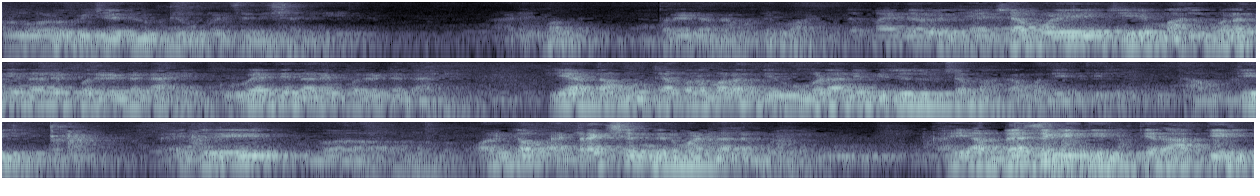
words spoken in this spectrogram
हळूहळू विजयदुर्ग देवगडच्या दिशेने येईल. आणि मग पर्यटनामध्ये वाढ फायदा होईल याच्यामुळे जे मालवणात येणारे पर्यटक आहेत गोव्यात येणारे पर्यटक आहेत हे आता मोठ्या प्रमाणात देवगड आणि विजयदुर्गच्या भागामध्ये येतील थांबतील. काहीतरी पॉइंट ऑफ अट्रॅक्शन निर्माण झाल्यामुळे. काही अभ्यासक येतील ते राहतील.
